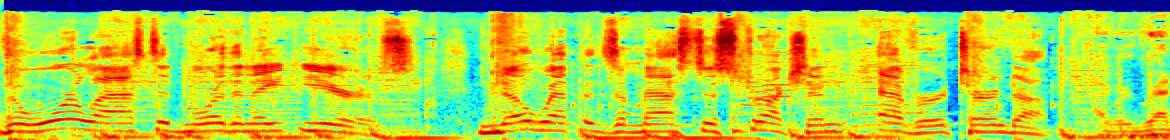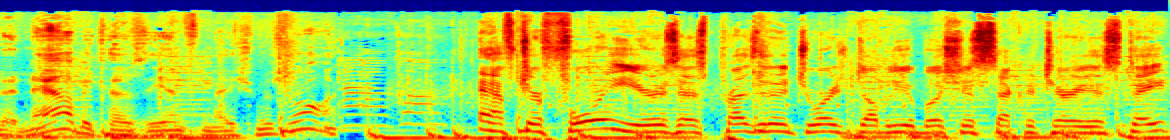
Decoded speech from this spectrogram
The war lasted more than eight years. No weapons of mass destruction ever turned up. I regret it now because the information was wrong. After four years as President George W. Bush's Secretary of State,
